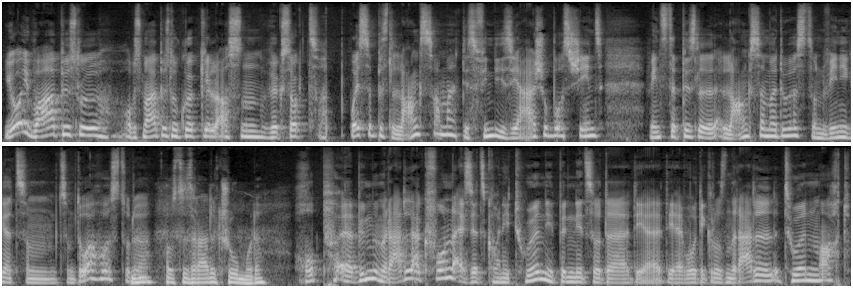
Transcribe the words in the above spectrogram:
Ja, ich war ein bisschen, habe es mir ein bisschen gut gelassen. Wie gesagt, alles ein bisschen langsamer. Das finde ich ja auch schon was Schönes, wenn du ein bisschen langsamer tust und weniger zum, zum Tor hast. Oder mhm. Hast du das Radl geschoben, oder? Hab, äh, bin mit dem Radl auch gefahren, also jetzt keine Touren, ich bin nicht so der, der, der wo die großen Radltouren macht,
